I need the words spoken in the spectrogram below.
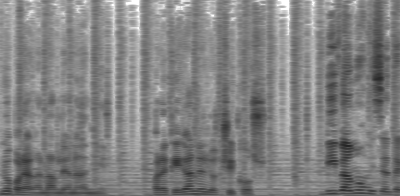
No para ganarle a nadie, para que ganen los chicos. Vivamos Vicente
